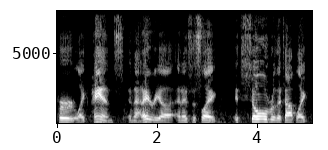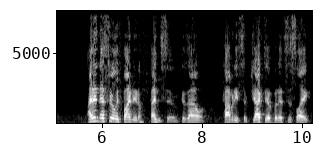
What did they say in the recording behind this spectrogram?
her like pants in that area, and it's just like it's so over the top. Like I didn't necessarily find it offensive because I don't comedy's subjective, but it's just like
